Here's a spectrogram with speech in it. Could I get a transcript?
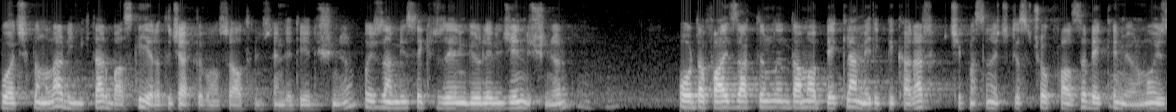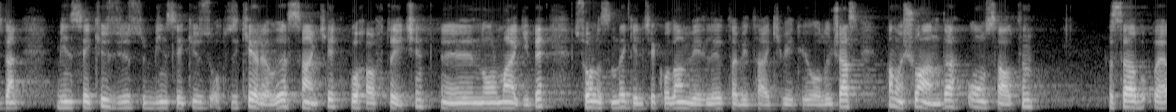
Bu açıklamalar bir miktar baskı yaratacaktır ons altın üzerinde diye düşünüyorum. O yüzden 1800'lerin görülebileceğini düşünüyorum. Orada faiz arttırımlarında ama beklenmedik bir karar çıkmasını açıkçası çok fazla beklemiyorum. O yüzden 1800-1832 aralığı sanki bu hafta için e, normal gibi. Sonrasında gelecek olan verileri tabii takip ediyor olacağız. Ama şu anda ons altın kısa ve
